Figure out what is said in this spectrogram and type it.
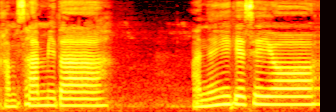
감사합니다. 안녕히 계세요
